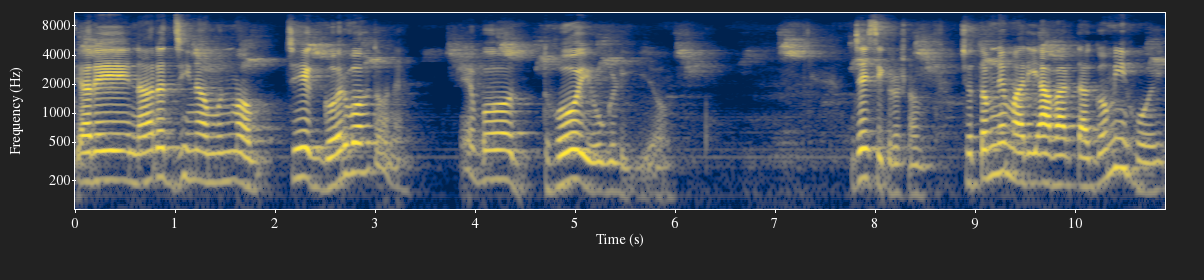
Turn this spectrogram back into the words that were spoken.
ત્યારે નારદજીના મનમાં જે ગર્વ હતો ને, એ બધોય ઉગડી ગયો. જય શ્રી કૃષ્ણ. જો તમને મારી આ વાર્તા ગમી હોય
